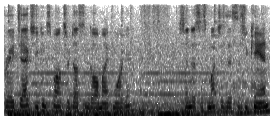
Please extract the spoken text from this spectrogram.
Createx. You can sponsor Dustin Gall, Mike Morgan. Send us as much of this as you can.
